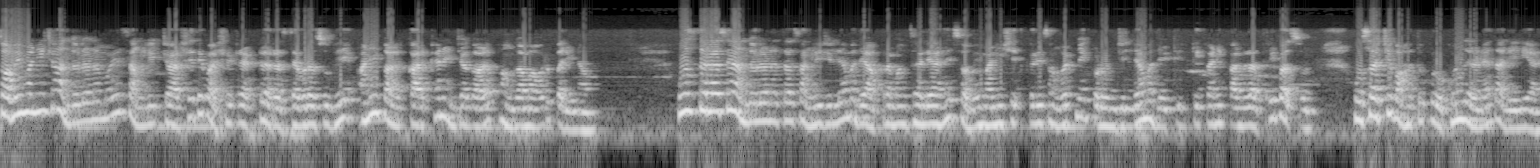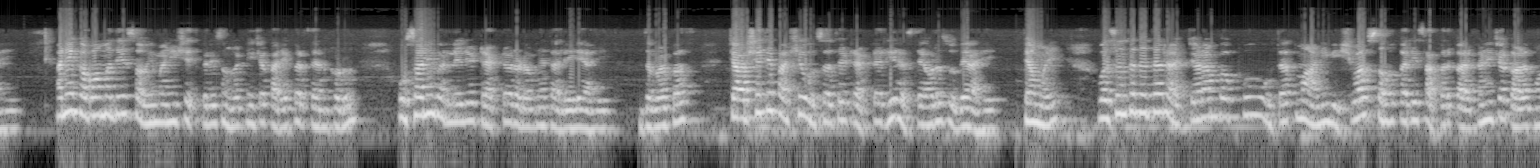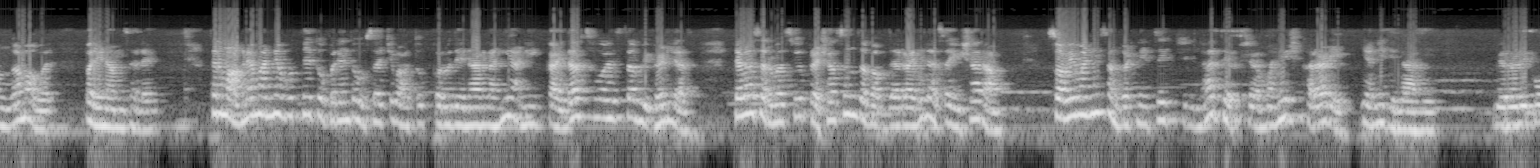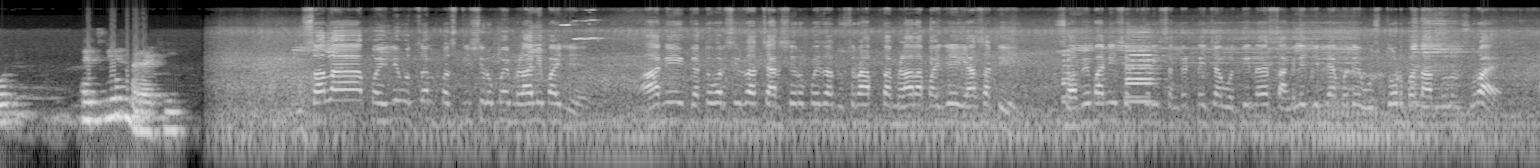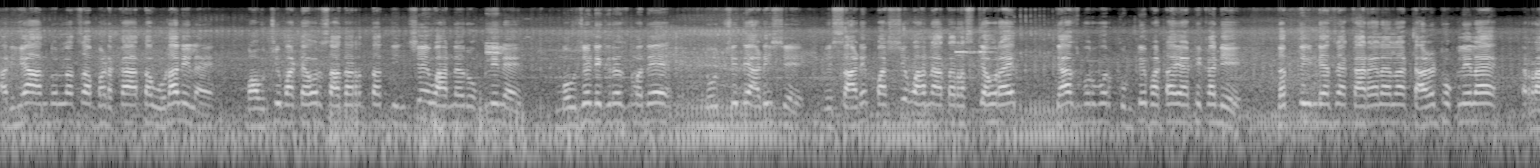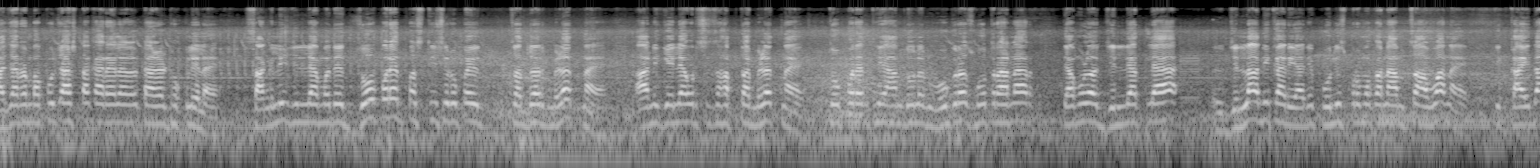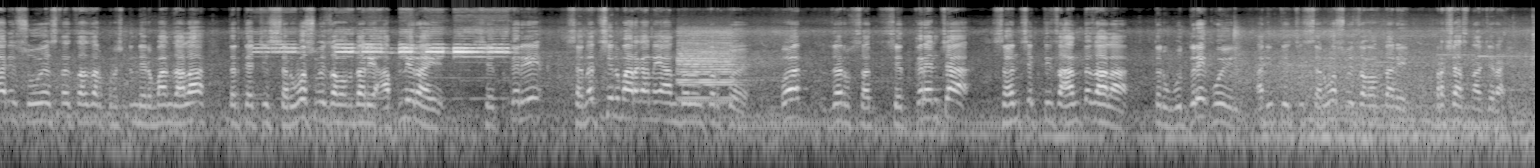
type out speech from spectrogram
स्वाभिमानीच्या आंदोलनामुळे सांगलीत चारशे ते पाचशे ट्रॅक्टर रस्त्यावरच उभे आणि कारखान्यांच्या गाळप हंगामावर परिणाम. ऊस दराचे आंदोलन आता सांगली जिल्ह्यामध्ये आक्रमक झाले आहे. स्वाभिमानी शेतकरी संघटनेकडून जिल्ह्यामध्ये ठिकठिकाणी काल रात्रीपासून ऊसाची वाहतूक रोखून धरण्यात आलेली आहे. अनेक गावामध्ये स्वाभिमानी शेतकरी संघटनेच्या कार्यकर्त्यांकडून ऊसाने भरलेले ट्रॅक्टर अडवण्यात आलेले आहेत. जवळपास चारशे ते पाचशे ऊसाचे ट्रॅक्टर ही रस्त्यावरच उभे आहेत. त्यामुळे वसंतदादा राजाराम बापू हुतात्मा आणि विश्वास सहकारी साखर कारखान्याच्या गाळप हंगामावर परिणाम झालाय. तर मागण्या मान्य होत नाही तोपर्यंत ऊसाची वाहतूक करू देणार नाही आणि कायदा सुव्यवस्था बिघडल्यास त्याला सर्वस्वी प्रशासन जबाबदार राहील असा इशारा स्वाभिमानी संघटनेचे जिल्हाध्यक्ष महेश खराडे यांनी दिला आहे. Bureau report S B N Marathi. उसाला पहिली उचल पस्तीसशे रुपये मिळाली पाहिजे. आणि गतवर्षीचा चारशे रुपयेचा दुसरा हप्ता मिळाला पाहिजे यासाठी स्वाभिमानी शेतकरी संघटनेच्या वतीनं सांगली जिल्ह्यामध्ये ऊसतोड बंद आंदोलन सुरू आहे आणि ह्या आंदोलनाचा भडका आता उडालेला आहे. पावची पाट्यावर साधारणतः तीनशे वाहनं रोखलेली आहेत. मौजे डिग्रजमध्ये दोनशे ते अडीचशे हे साडेपाचशे वाहनं आता रस्त्यावर आहेत. त्याचबरोबर कुमटे फाटा या ठिकाणी दत्त इंडियाच्या कार्यालयाला टाळं ठोकलेलं आहे. राजाराम बापूच्या आष्टा कार्यालयाला टाळं ठोकलेलं आहे. सांगली जिल्ह्यामध्ये जोपर्यंत पस्तीसशे रुपयेचा दर मिळत नाही आणि गेल्या वर्षीचा हप्ता मिळत नाही तोपर्यंत हे आंदोलन उग्रच होत राहणार. त्यामुळं जिल्ह्यातल्या जिल्हाधिकारी आणि पोलीस प्रमुखांना आमचं आव्हान आहे की कायदा आणि सुव्यवस्थेचा जर प्रश्न निर्माण झाला तर त्याची सर्वस्वी जबाबदारी आपली राहील. शेतकरी सनदशीर मार्गाने आंदोलन करतोय. पण जर स शेतकऱ्यांच्या सहनशक्तीचा अंत झाला तर उद्रेक होईल आणि त्याची सर्वस्वी जबाबदारी प्रशासनाची राहील.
